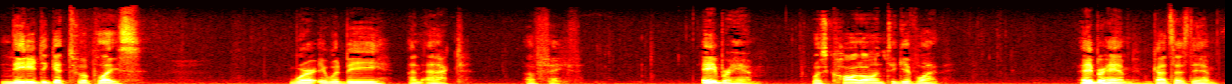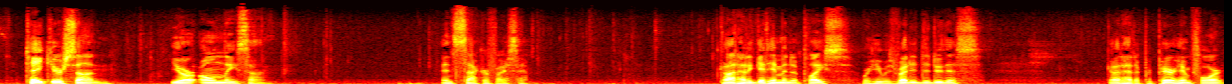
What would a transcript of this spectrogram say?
needed to get to a place where it would be an act of faith. Abraham was called on to give what? Abraham, God says to him, Take your son, your only son, and sacrifice him. God had to get him in a place where he was ready to do this. God had to prepare him for it.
